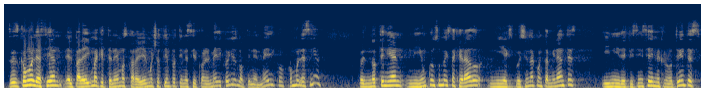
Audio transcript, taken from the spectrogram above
Entonces, ¿cómo le hacían? El paradigma que tenemos para vivir mucho tiempo tienes que ir con el médico. Ellos no tienen médico. ¿Cómo le hacían? Pues no tenían ni un consumo exagerado, ni exposición a contaminantes y ni deficiencia de micronutrientes.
